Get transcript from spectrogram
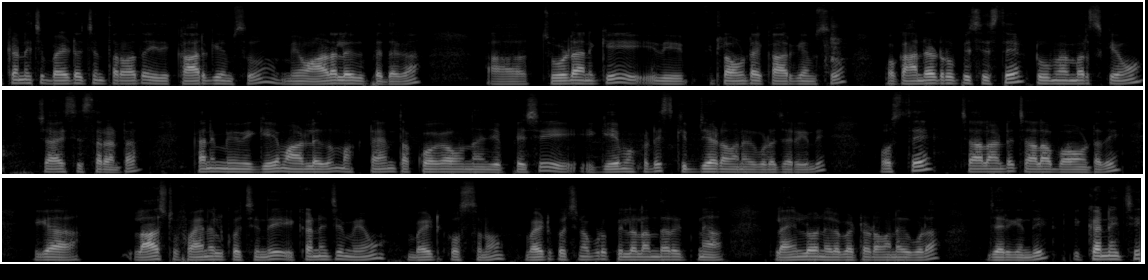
ఇక్కడ నుంచి బయట వచ్చిన తర్వాత ఇది కార్ గేమ్స్. మేము ఆడలేదు పెద్దగా. చూడడానికి ఇది ఇట్లా ఉంటాయి కార్ గేమ్స్. ఒక హండ్రెడ్ రూపీస్ ఇస్తే టూ మెంబర్స్కి ఏమో చాయిస్ ఇస్తారంట. కానీ మేము ఈ గేమ్ ఆడలేదు. మాకు టైం తక్కువగా ఉందని చెప్పేసి ఈ గేమ్ ఒకటి స్కిప్ చేయడం అనేది కూడా జరిగింది. వస్తే చాలా అంటే చాలా బాగుంటుంది. ఇక లాస్ట్ ఫైనల్కి వచ్చింది. ఇక్కడ నుంచి మేము బయటకు వస్తున్నాం. బయటకు వచ్చినప్పుడు పిల్లలందరూ ఇట్లా లైన్లో నిలబెట్టడం అనేది కూడా జరిగింది. ఇక్కడ నుంచి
